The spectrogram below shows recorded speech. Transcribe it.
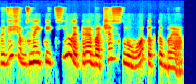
Тоді, щоб знайти ціле, треба число, тобто b,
